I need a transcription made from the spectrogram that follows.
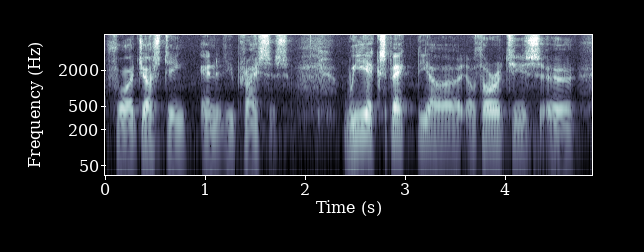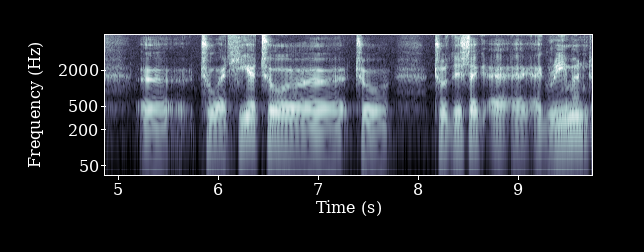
for adjusting energy prices. We expect the uh, authorities uh, uh, to adhere to uh, to to this ag agreement.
